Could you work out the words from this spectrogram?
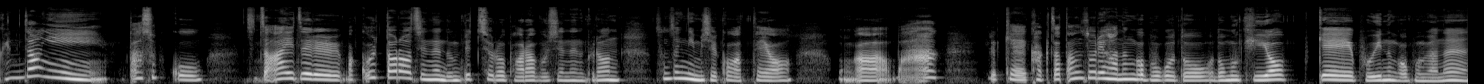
굉장히 따숩고 진짜 아이들을 막 꿀 떨어지는 눈빛으로 바라보시는 그런 선생님이실 것 같아요. 뭔가 막 이렇게 각자 딴소리 하는 거 보고도 너무 귀엽게 보이는 거 보면은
